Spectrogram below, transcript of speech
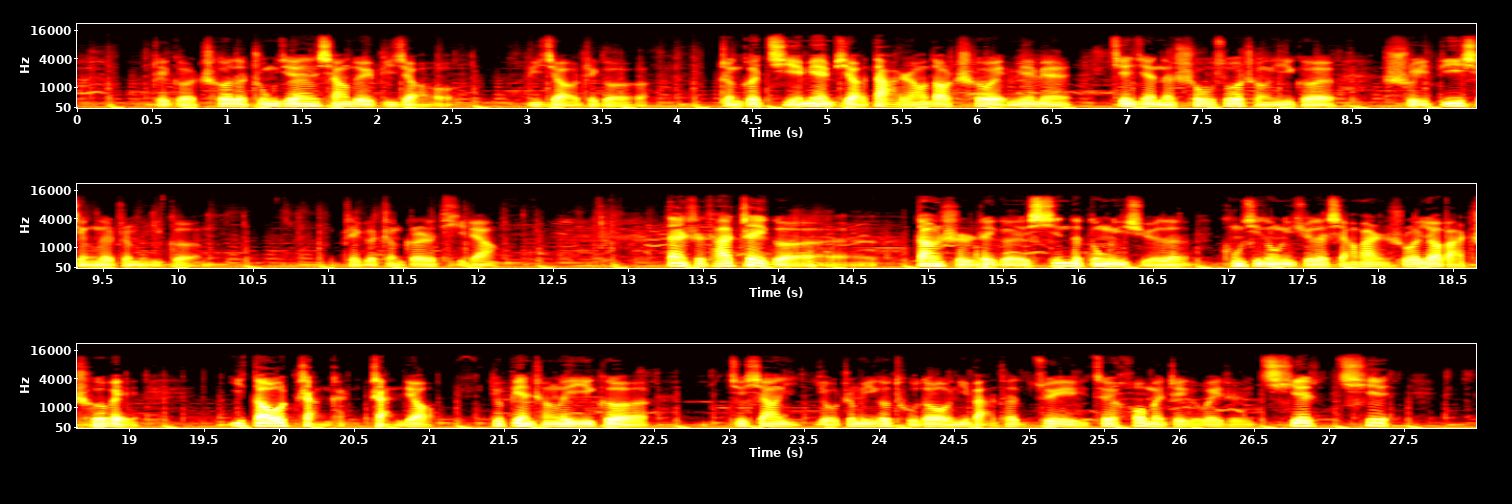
这个车的中间相对比较比较这个整个截面比较大，然后到车尾面面渐渐的收缩成一个水滴形的这么一个。这个整个的体量，但是它这个当时这个新的动力学的空气动力学的想法是说要把车尾一刀斩开斩掉，就变成了一个就像有这么一个土豆，你把它最最后面这个位置切切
